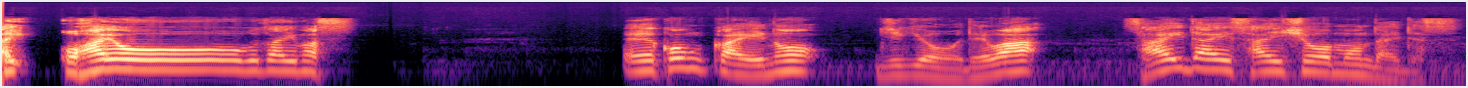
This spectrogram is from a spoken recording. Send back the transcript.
はい、おはようございます。えー今回の授業では最大最小問題です。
